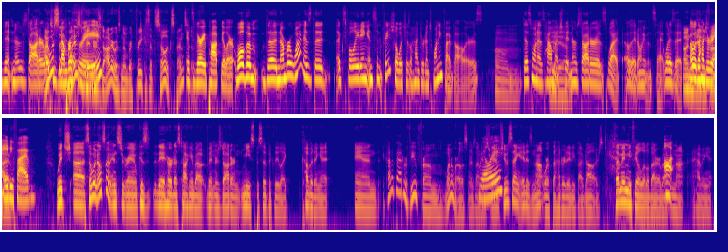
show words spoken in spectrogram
Vintner's Daughter, which is number 3. Vintner's Daughter was number 3 cuz it's so expensive. It's very popular. Well, the the number 1 is the exfoliating instant facial, which is $125 um, This one is how Yeah, much? yeah. Vintner's Daughter is what? Oh, they don't even say. What is it? Oh, it's 185. one hundred and eighty five. which uh, someone else on Instagram because they heard us talking about Vintner's Daughter and me specifically like coveting it. And it got a bad review from one of our listeners on Really? Instagram. She was saying it is not worth the $185. So that made me feel a little better about Uh, not having it.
